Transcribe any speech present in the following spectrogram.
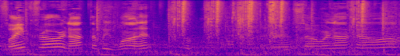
Flamethrower, not that we want it. And so we're not gonna want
